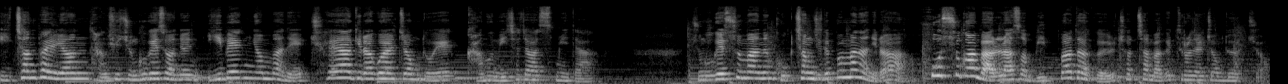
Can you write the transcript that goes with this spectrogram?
2008년 당시 중국에서는 200년 만에 최악이라고 할 정도의 가뭄이 찾아왔습니다. 중국의 수많은 곡창지대뿐만 아니라 호수가 말라서 밑바닥을 처참하게 드러낼 정도였죠.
